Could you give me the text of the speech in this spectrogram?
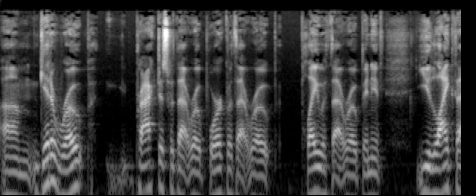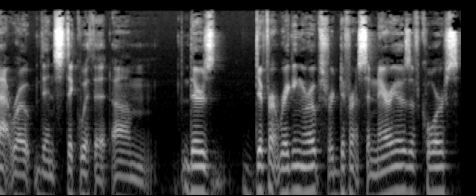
Um, get a rope, practice with that rope, work with that rope, play with that rope, and if you like that rope, then stick with it. Um, there's different rigging ropes for different scenarios, of course.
